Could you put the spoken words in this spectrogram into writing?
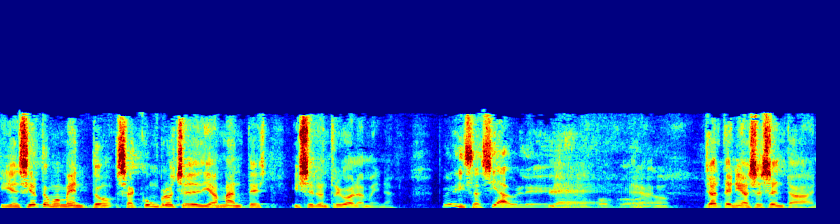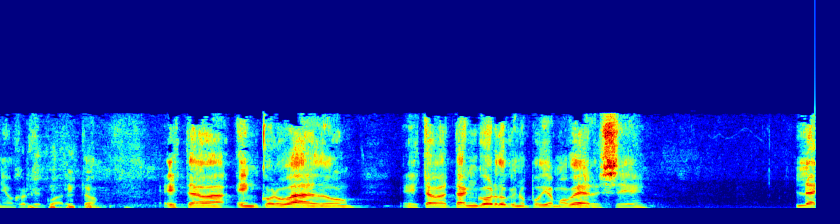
y en cierto momento sacó un broche de diamantes y se lo entregó a la mina. Pero es insaciable Eh, un poco, ¿no? Ya tenía 60 años Jorge IV. Estaba encorvado, estaba tan gordo que no podía moverse. La,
